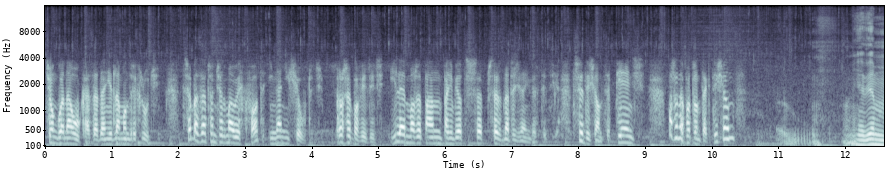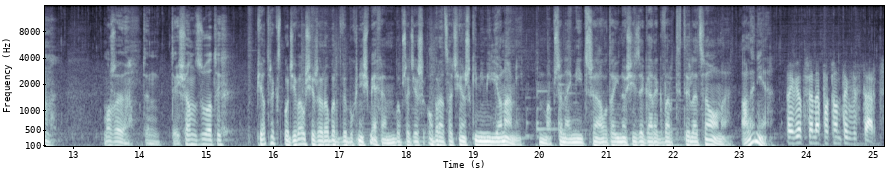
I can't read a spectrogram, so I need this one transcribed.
Ciągła nauka, zadanie dla mądrych ludzi. Trzeba zacząć od małych kwot i na nich się uczyć. Proszę powiedzieć, ile może pan, panie Piotrze, przeznaczyć na inwestycje? Trzy tysiące, pięć, może na początek tysiąc? No, nie wiem, może ten tysiąc złotych? Piotrek spodziewał się, że Robert wybuchnie śmiechem, bo przecież obraca ciężkimi milionami. Ma przynajmniej trzy auta i nosi zegarek wart tyle, co one. Ale nie. Panie Piotrze, na początek wystarczy.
